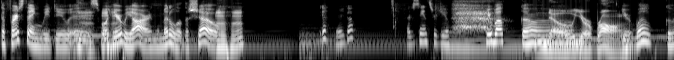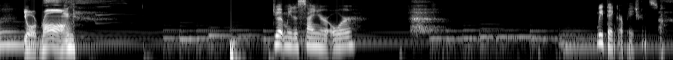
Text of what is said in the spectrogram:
The first thing we do is Mm, well, mhm. here we are in the middle of the show. mm-hmm. Yeah, there you go. I just answered you. You're welcome. No, you're wrong. You're welcome. You're wrong. Do you want me to sign your or? We thank our patrons.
